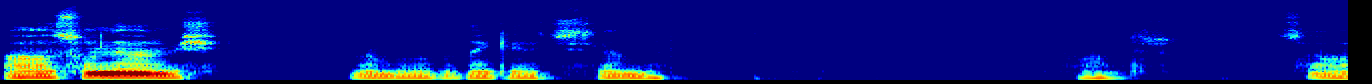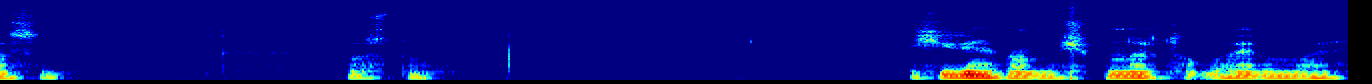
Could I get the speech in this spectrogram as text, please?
Aa son levelmiş. Ben bunu buradan geri çizsem de. Tamamdır. Sağ olasın. Dostum. İki günü kalmış. Bunları toplayalım bari.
